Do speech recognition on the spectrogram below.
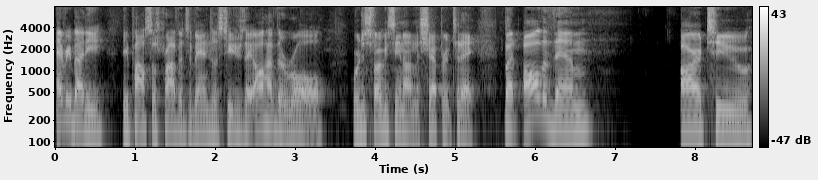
everybody, the apostles, prophets, evangelists, teachers, they all have their role. We're just focusing on the shepherd today. But all of them are to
